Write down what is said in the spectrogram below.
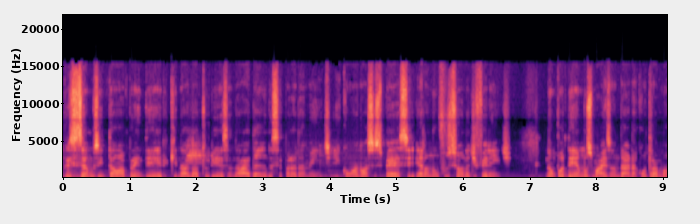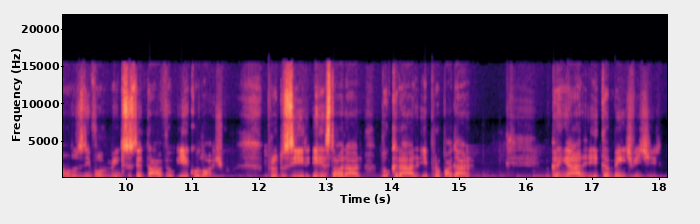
Precisamos então aprender que na natureza nada anda separadamente e com a nossa espécie ela não funciona diferente. Não podemos mais andar na contramão do desenvolvimento sustentável e ecológico. Produzir e restaurar, lucrar e propagar. Ganhar e também dividir.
